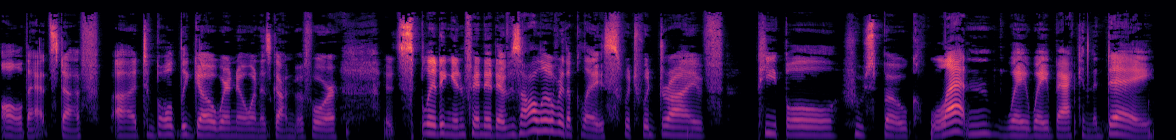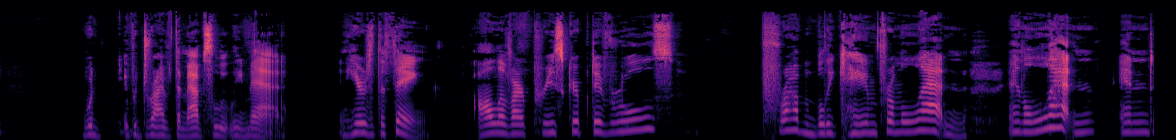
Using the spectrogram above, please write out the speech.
all that stuff uh, to boldly go where no one has gone before. It's splitting infinitives all over the place, which would drive people who spoke Latin way, way back in the day would it would drive them absolutely mad. And here's the thing: all of our prescriptive rules probably came from Latin, and Latin and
